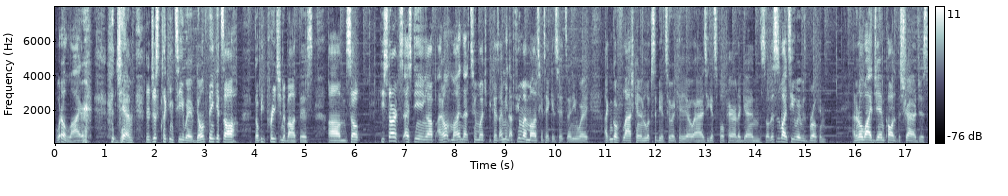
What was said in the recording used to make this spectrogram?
What a liar. Jam, you're just clicking T-Wave. Don't think it's all... Don't be preaching about this. Um, so, he starts SDing up. I don't mind that too much because, I mean, I feel my Mons can take his hits anyway. I can go for Flash Cannon. It looks to be a 2-hit KO as he gets full parrot again. So this is why T-Wave is broken. I don't know why Jam called it the strategist.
